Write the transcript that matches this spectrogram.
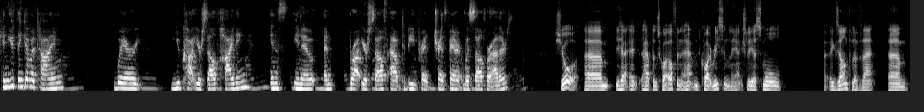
Can you think of a time where you caught yourself hiding in, you know, and brought yourself out to be tran- transparent with self or others? Sure. Um, it, ha- it happens quite often. It happened quite recently, actually. A small example of that. Um,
